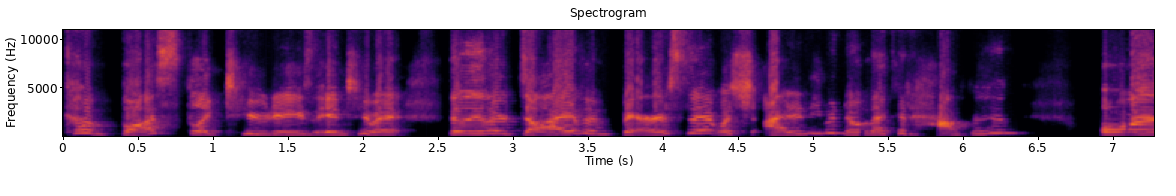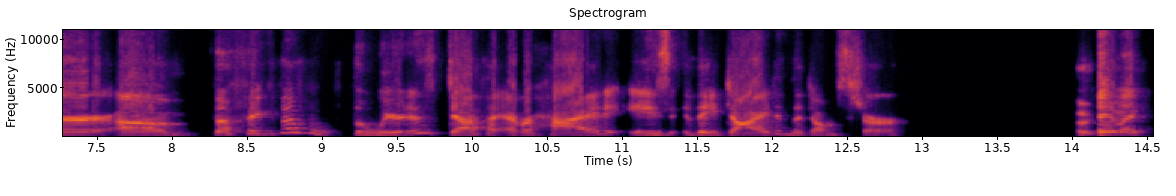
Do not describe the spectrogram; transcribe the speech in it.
combust like two days into it. They'll either die of embarrassment, which I didn't even know that could happen, or um, the thing the the weirdest death I ever had is they died in the dumpster. Okay. They like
